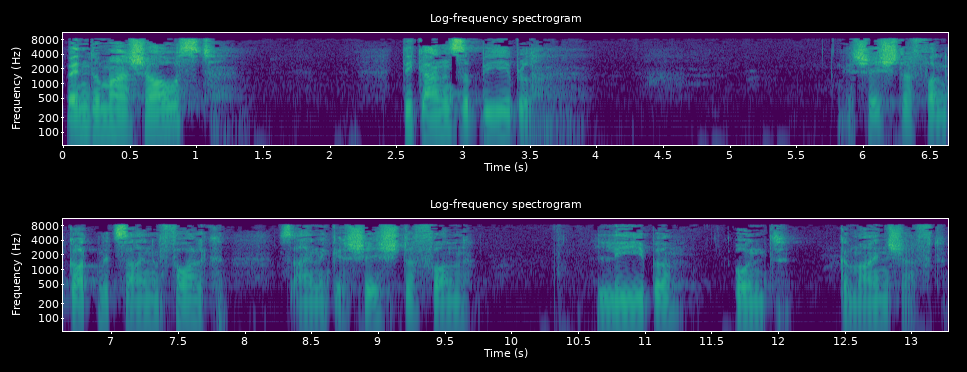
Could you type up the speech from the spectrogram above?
wenn du mal schaust, die ganze Bibel, Geschichte von Gott mit seinem Volk, ist eine Geschichte von Liebe und Gemeinschaft.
